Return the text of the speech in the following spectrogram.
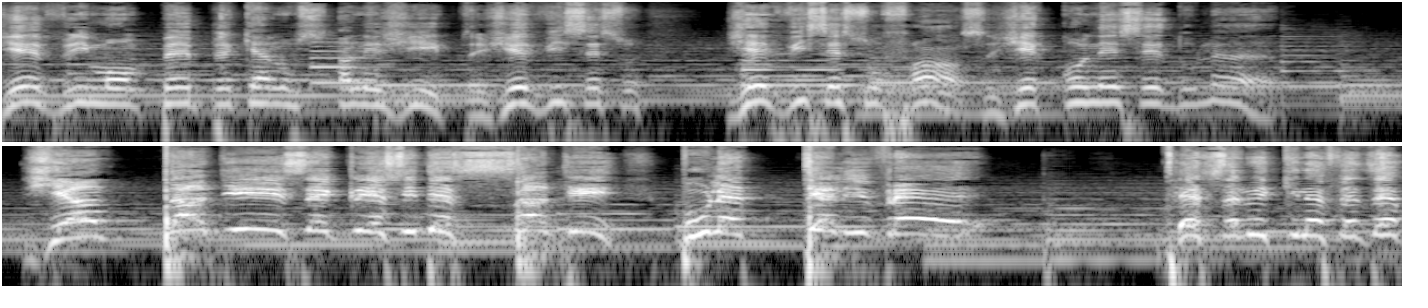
j'ai vu mon peuple qui est en Égypte. J'ai vu ses, souffrances. J'ai connu ses douleurs. J'ai entendu ses cris. Je suis pour les délivrer de celui qui les faisait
